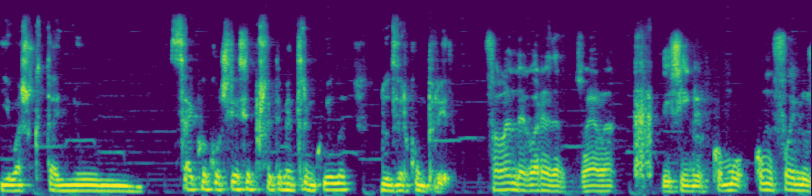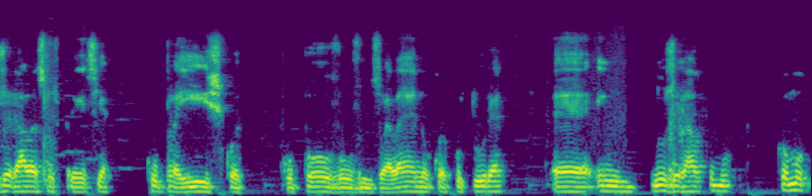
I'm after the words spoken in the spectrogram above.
e eu acho que tenho sai com a consciência perfeitamente tranquila do dever cumprido. Falando agora da Venezuela, Licínio, como, como foi no geral a sua experiência com o país, com, a, com o povo venezuelano, com a cultura, eh, em, no geral, como, como,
